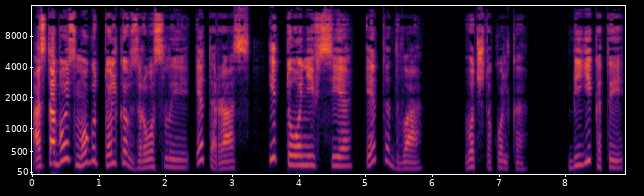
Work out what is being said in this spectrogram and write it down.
а с тобой смогут только взрослые, это раз, и то не все, это два. Вот что, Колька, беги-ка ты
